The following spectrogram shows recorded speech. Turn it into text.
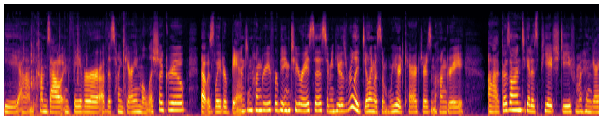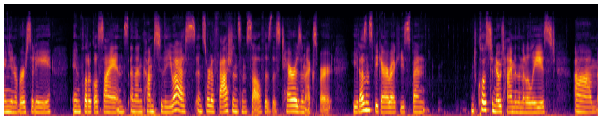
He um, comes out in favor of this Hungarian militia group that was later banned in Hungary for being too racist. I mean, he was really dealing with some weird characters in Hungary. Uh, goes on to get his PhD from a Hungarian university in political science, and then comes to the U.S. and sort of fashions himself as this terrorism expert. He doesn't speak Arabic. He spent close to no time in the Middle East. Um,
